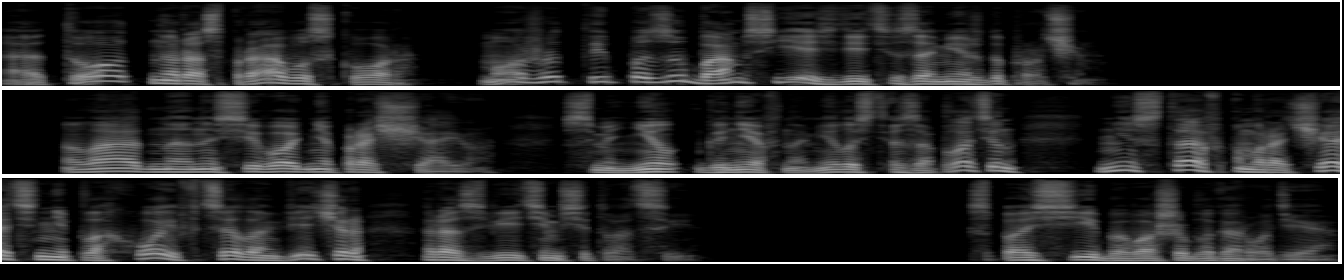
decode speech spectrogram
А тот на расправу скор. Может, и по зубам съездить за между прочим. Ладно, на сегодня прощаю сменил гнев на милость Заплатин, не став омрачать неплохой в целом вечер развитием ситуации. «Спасибо, ваше благородие»,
